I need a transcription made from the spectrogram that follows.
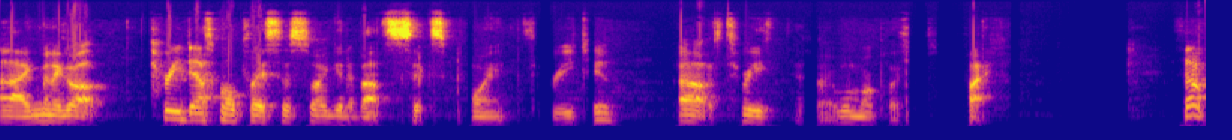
Uh, I'm going to go up three decimal places, so I get about 6.32. Oh, three, sorry, one more place, 5. So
